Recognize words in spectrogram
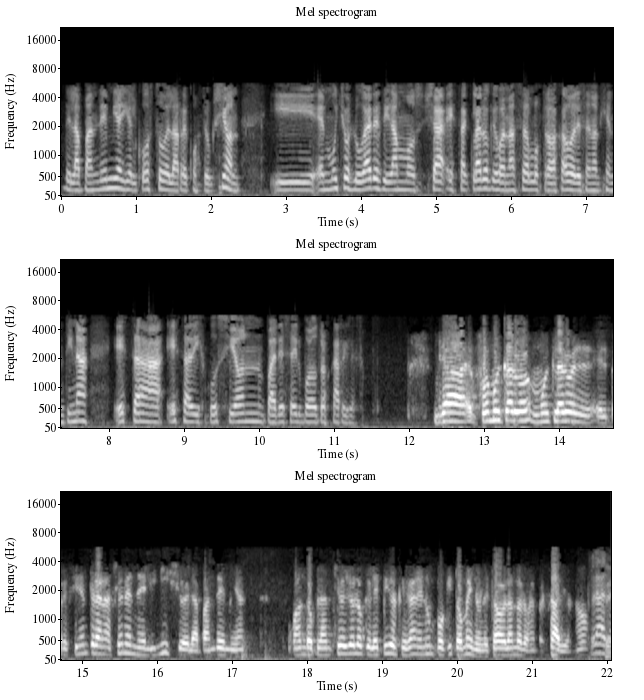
de la pandemia y el costo de la reconstrucción. Y en muchos lugares, digamos, ya está claro que van a ser los trabajadores. En Argentina esta, esta discusión parece ir por otros carriles. Mira, fue muy claro, muy claro el, presidente de la Nación en el inicio de la pandemia, cuando planteó yo lo que le pido es que ganen un poquito menos, le estaba hablando a los empresarios, ¿no? Claro.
